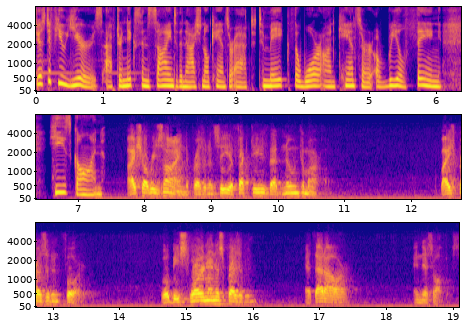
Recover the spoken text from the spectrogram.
Just a few years after Nixon signed the National Cancer Act to make the war on cancer a real thing, he's gone. I shall resign the presidency effective at noon tomorrow. Vice President Ford will be sworn in as president at that hour in this office.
